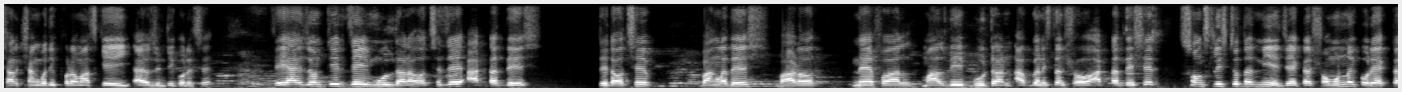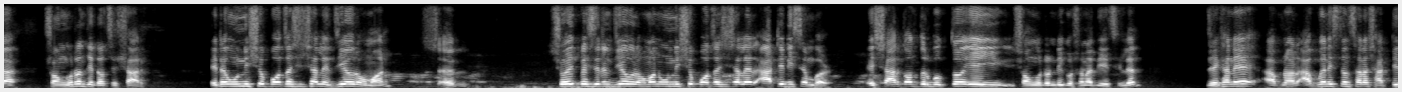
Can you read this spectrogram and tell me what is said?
সার্ক সাংবাদিক ফোরাম আজকে এই আয়োজনটি করেছে। এই আয়োজনটির যে মূল ধারা হচ্ছে যে আটটা দেশ, যেটা হচ্ছে বাংলাদেশ, ভারত, নেপাল, মালদ্বীপ, ভুটান, আফগানিস্তান সহ আটটা দেশের সংশ্লিষ্টতা নিয়ে যে একটা সমন্বয় করে একটা সংগঠন যেটা হচ্ছে সার্ক। এটা উনিশশো পঁচাশি সালে জিয়াউর রহমান, শহীদ প্রেসিডেন্ট জিয়াউর রহমান উনিশশো পঁচাশি সালের আটই ডিসেম্বর এই সার্ক অন্তর্ভুক্ত এই সংগঠনটি ঘোষণা দিয়েছিলেন। যেখানে আপনার আফগানিস্তান ছাড়া ষাটটি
